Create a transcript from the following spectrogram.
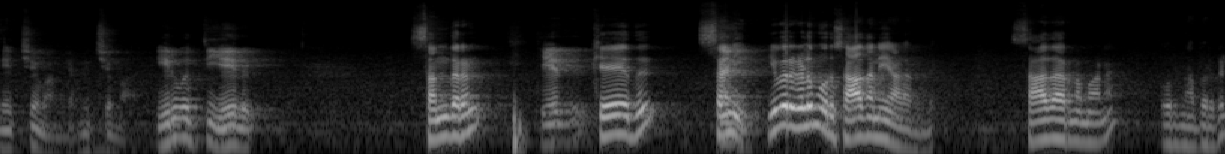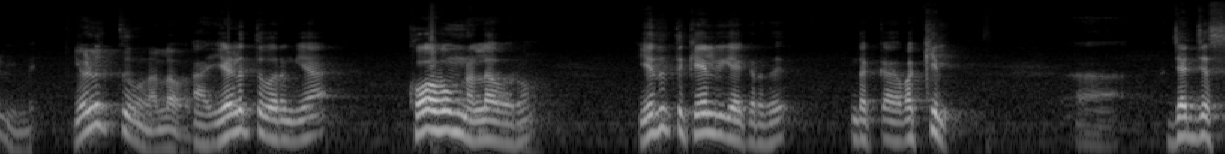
நிச்சயமாங்க நிச்சயமா. இருபத்தி ஏழு சந்திரன் கேது. சனி. இவர்களும் ஒரு சாதனையாளர்கள். சாதாரணமான ஒரு நபர்கள் இல்லை. எழுத்து நல்லா வரும். எழுத்து வருங்கயா கோபம் நல்லா வரும். எதிர்த்து கேள்வி கேட்கறது. இந்த க வக்கீல் ஜட்ஜஸ்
